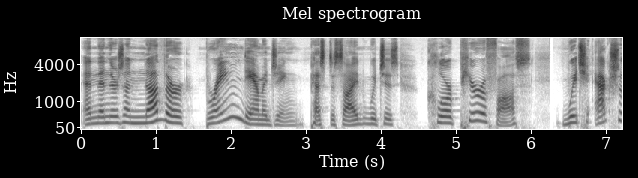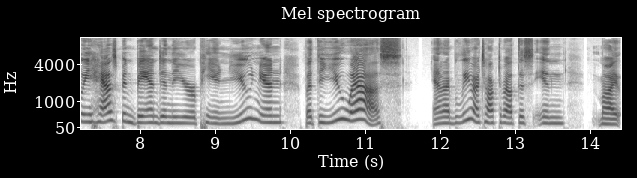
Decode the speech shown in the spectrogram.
And then there's another brain damaging pesticide, which is chlorpyrifos, which actually has been banned in the European Union, but the US, and I believe I talked about this in my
